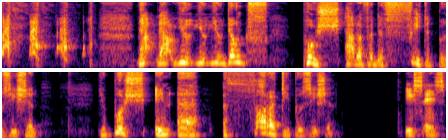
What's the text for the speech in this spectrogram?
now, now you, you, you don't push out of a defeated position. You push in a authority position. He says,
